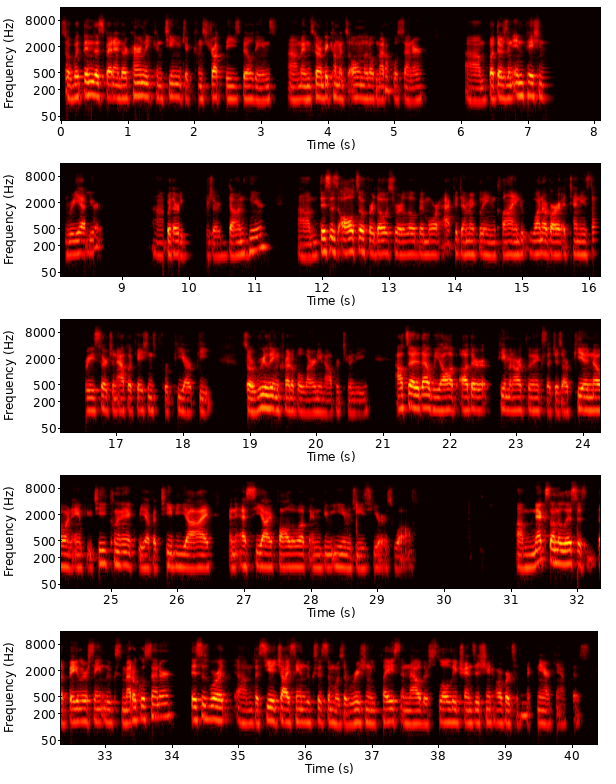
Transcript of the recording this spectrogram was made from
So within this bed, and they're currently continuing to construct these buildings, um, and it's going to become its own little medical center. Um, but there's an inpatient rehab here um, where their are done here. Um, this is also for those who are a little bit more academically inclined. One of our attendees research and applications for PRP. So a really incredible learning opportunity. Outside of that, we all have other PM&R clinics such as our P&O and amputee clinic. We have a TBI and SCI follow-up and do EMGs here as well. Um, next on the list is the Baylor St. Luke's Medical Center. This is where um, the CHI St. Luke system was originally placed, and now they're slowly transitioning over to the McNair campus.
